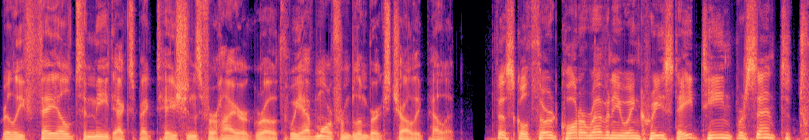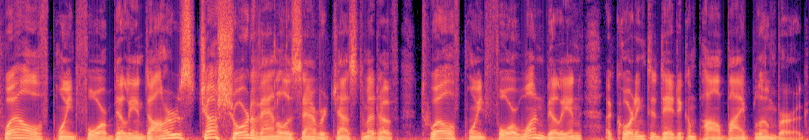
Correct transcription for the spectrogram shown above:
really failed to meet expectations for higher growth. We have more from Bloomberg's Charlie Pellet. Fiscal third quarter revenue increased 18% to $12.4 billion, just short of analysts' average estimate of 12.41 billion, according to data compiled by Bloomberg.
